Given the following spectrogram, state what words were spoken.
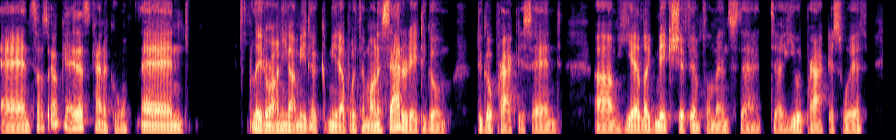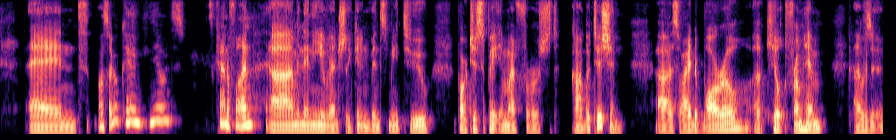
And so I was like, okay, that's kind of cool. And later on he got me to meet up with him on a saturday to go to go practice and um, he had like makeshift implements that uh, he would practice with and i was like okay you know it's, it's kind of fun. Um, and then he eventually convinced me to participate in my first competition. Uh, so i had to borrow a kilt from him. It was uh,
